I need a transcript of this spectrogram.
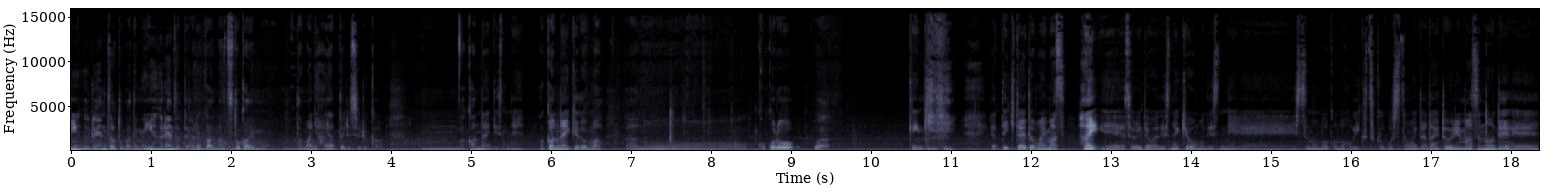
インフルエンザとかでもインフルエンザってあれか夏とかでもたまに流行ったりするかうん分かんないですね。分かんないけどまああのー、心は元気に やっていきたいと思います。はい、えー、それではですね今日もですね、えー、質問箱の方いくつかご質問いただいておりますので、え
